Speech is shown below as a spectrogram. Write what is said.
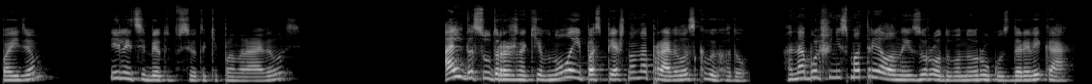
Пойдем? Или тебе тут все-таки понравилось?» Альда судорожно кивнула и поспешно направилась к выходу. Она больше не смотрела на изуродованную руку здоровяка.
